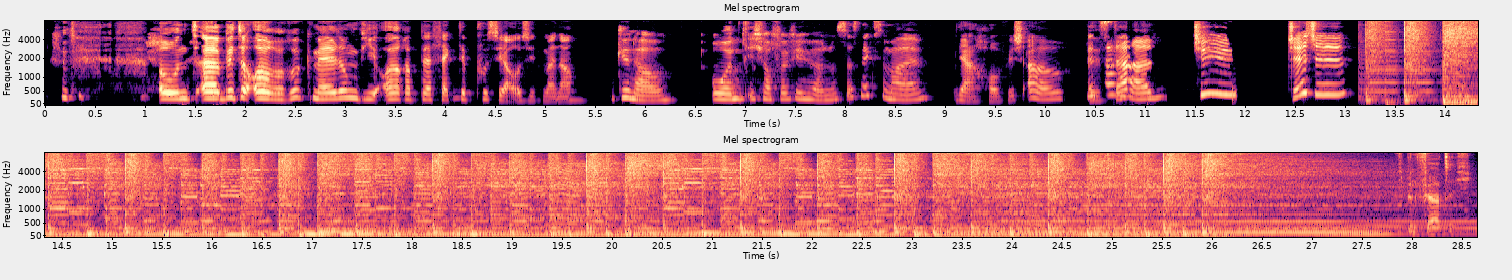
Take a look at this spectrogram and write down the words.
Und äh, bitte eure Rückmeldung, wie eure perfekte Pussy aussieht, Männer. Genau. Und ich hoffe, wir hören uns das nächste Mal. Ja, hoffe ich auch. Bis Bis dann. dann. Tschüss. Tschüss. Fertig.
